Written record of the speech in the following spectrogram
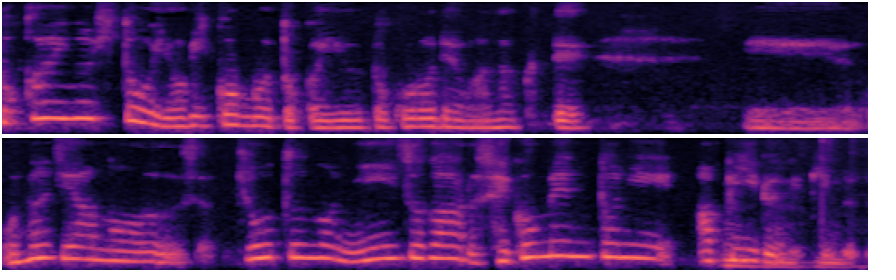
都会の人を呼び込むとかいうところではなくて、えー同じあの共通のニーズがあるセグメントにアピールできる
